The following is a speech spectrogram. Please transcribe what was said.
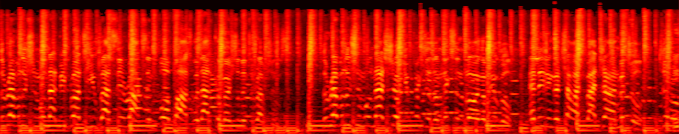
The revolution will not be brought to you by Xerox in four parts without commercial interruptions. The revolution will not show you pictures of Nixon blowing a bugle and leading a charge by John Mitchell. 诶，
